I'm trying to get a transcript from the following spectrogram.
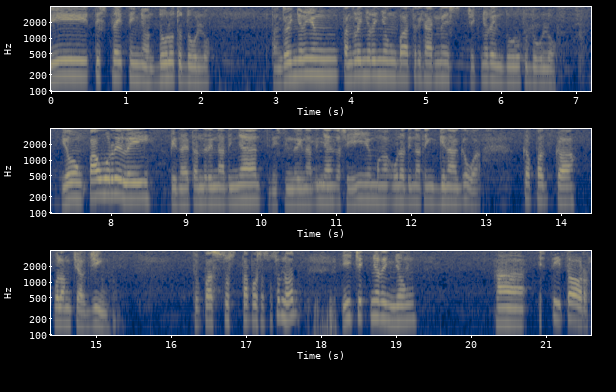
I-test light ninyo dulo to dulo. Tanggalin nyo rin yung, tanggalin nyo rin yung battery harness, check nyo rin dulo to dulo. Yung power relay, pinalitan na rin natin yan, tinisting na rin natin yan kasi yun yung mga una din natin ginagawa kapag ka walang charging. Tapos, tapos sa susunod, i-check nyo rin yung ah, stator.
